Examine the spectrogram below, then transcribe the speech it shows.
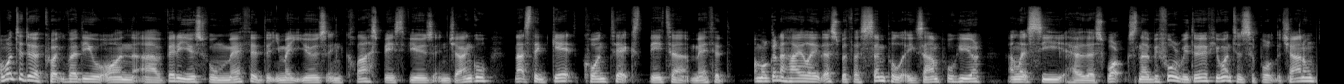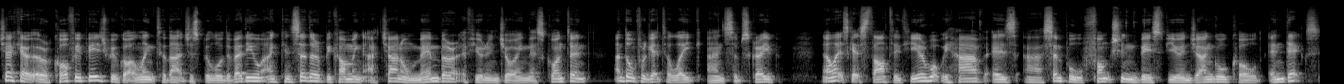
I want to do a quick video on a very useful method that you might use in class-based views in Django. That's the get context data method. And we're going to highlight this with a simple example here and let's see how this works. Now before we do, if you want to support the channel, check out our Ko-fi page, we've got a link to that just below the video and consider becoming a channel member if you're enjoying this content and don't forget to like and subscribe. Now let's get started here. What we have is a simple function based view in Django called index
